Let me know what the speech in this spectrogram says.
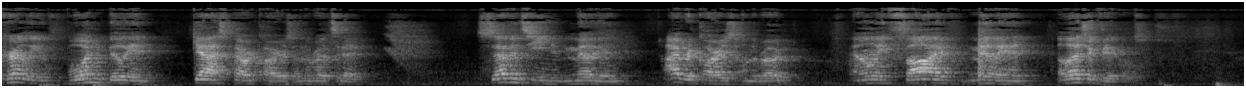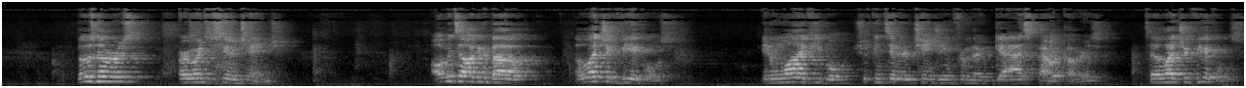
currently 1 billion gas powered cars on the road today, 17 million hybrid cars on the road, and only 5 million electric vehicles. Those numbers are going to soon change. I'll be talking about electric vehicles and why people should consider changing from their gas powered cars to electric vehicles.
